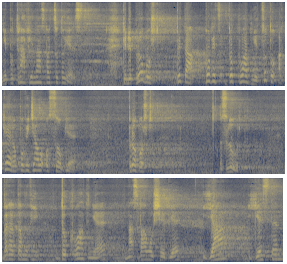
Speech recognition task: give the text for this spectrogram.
Nie potrafię nazwać, co to jest. Kiedy proboszcz pyta, powiedz dokładnie, co to akero powiedziało o sobie. Proboszcz z Lourdes. Bernadetta mówi, dokładnie nazwało siebie ja jestem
